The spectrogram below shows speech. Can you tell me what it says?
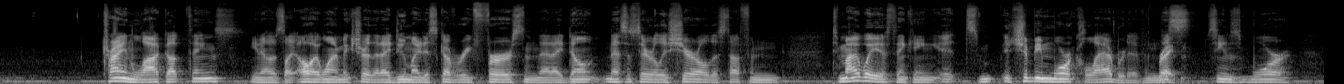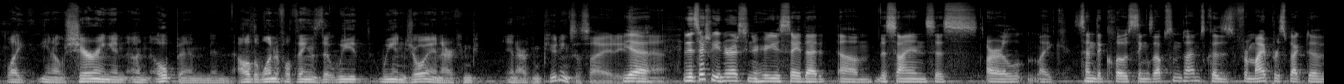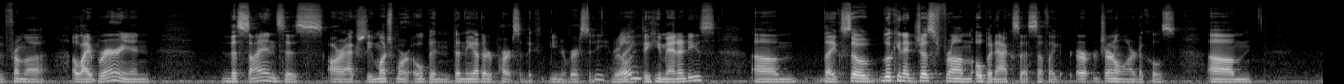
try and lock up things. You know, it's like oh, I want to make sure that I do my discovery first and that I don't necessarily share all this stuff. And to my way of thinking, it's it should be more collaborative, and Right. this seems more like you know sharing and, and open and all the wonderful things that we we enjoy in our com- in our computing society. Yeah, that. and it's actually interesting to hear you say that um, the scientists are like tend to close things up sometimes. Because from my perspective, from a, a librarian, the sciences are actually much more open than the other parts of the university, Really? like the humanities. Um, like so, looking at just from open access stuff like er, journal articles, um,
